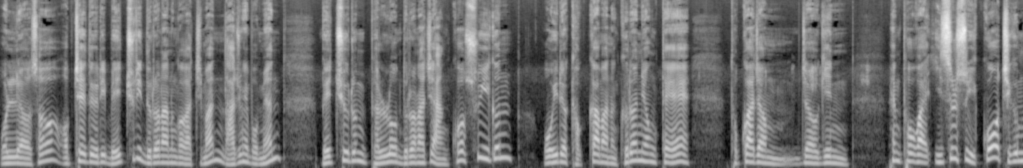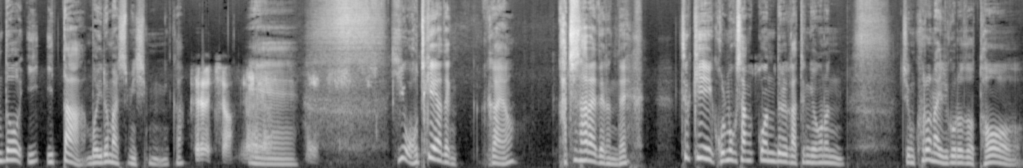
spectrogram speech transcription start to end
올려서 업체들이 매출이 늘어나는 것 같지만 나중에 보면 매출은 별로 늘어나지 않고 수익은 오히려 격감하는 그런 형태의 독과점적인 횡포가 있을 수 있고 지금도 이, 있다 뭐 이런 말씀이십니까? 그렇죠. 네. 네. 네. 이게 어떻게 해야 될까요? 같이 살아야 되는데 특히 골목 상권들 같은 경우는 지금 코로나 19로도 더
